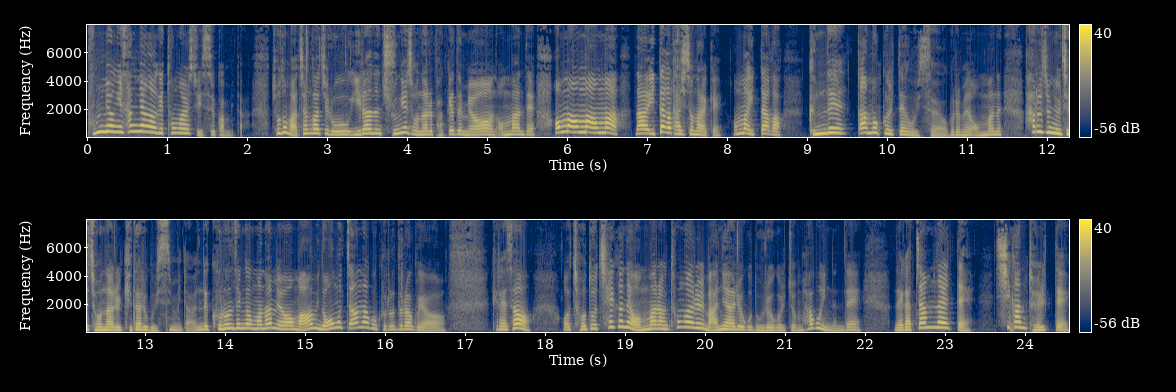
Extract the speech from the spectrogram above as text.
분명히 상냥하게 통화할 수 있을 겁니다. 저도 마찬가지로 일하는 중에 전화를 받게 되면 엄마한테 엄마, 엄마, 엄마, 나 이따가 다시 전화할게. 엄마, 이따가. 근데 까먹을 때가 있어요. 그러면 엄마는 하루 종일 제 전화를 기다리고 있습니다. 근데 그런 생각만 하면 마음이 너무 짠하고 그러더라고요. 그래서 어, 저도 최근에 엄마랑 통화를 많이 하려고 노력을 좀 하고 있는데 내가 짬날 때, 시간 될 때,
